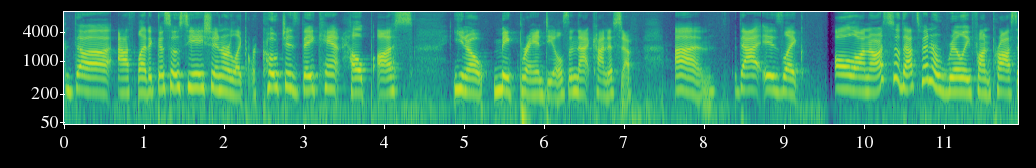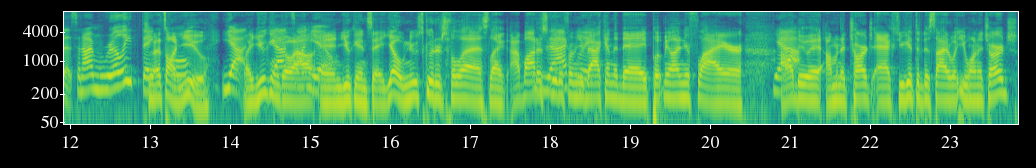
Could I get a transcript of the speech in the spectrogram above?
the athletic association or like our coaches they can't help us you know make brand deals and that kind of stuff um, that is like all on us so that's been a really fun process and i'm really thankful So that's on you. yeah Like you can go out you. and you can say, "Yo, new scooters for less." Like I bought a scooter from you back in the day. Put me on your flyer. Yeah. I'll do it. I'm gonna charge X. You get to decide what you want to charge.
